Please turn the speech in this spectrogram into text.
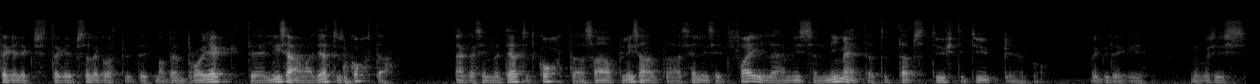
tegelikkuses ta käib selle kohta, et, et ma pean projekte lisama teatud kohta. aga sinna teatud kohta saab lisada selliseid faile, mis on nimetatud täpselt ühte tüüpi nagu või kuidagi nagu siis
